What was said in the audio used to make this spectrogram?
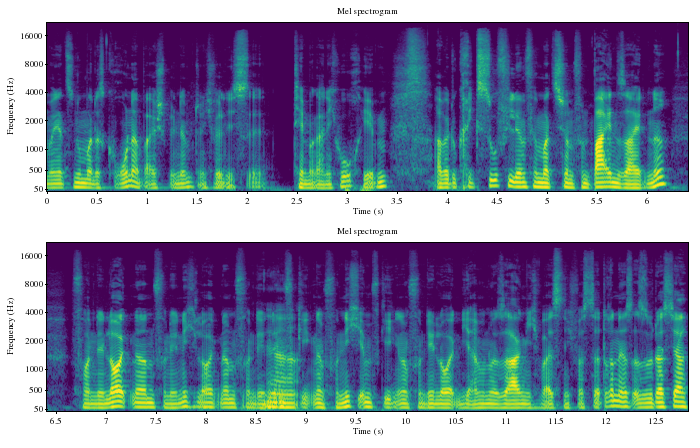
man jetzt nur mal das Corona-Beispiel nimmt, und ich will das äh, Thema gar nicht hochheben, aber du kriegst so viele Informationen von beiden Seiten, ne? Von den Leugnern, von den Nicht-Leugnern, von den Ja. Impfgegnern, von Nicht-Impfgegnern, von den Leuten, die einfach nur sagen, ich weiß nicht, was da drin ist. Also das ist ja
